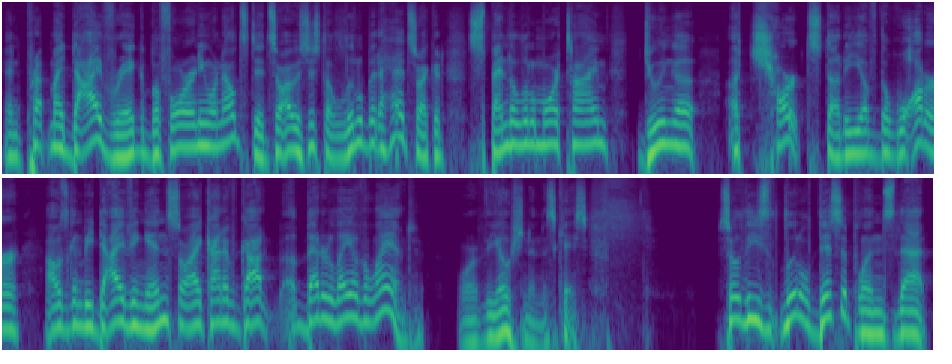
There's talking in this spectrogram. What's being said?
and prepped my dive rig before anyone else did. So I was just a little bit ahead, so I could spend a little more time doing a a chart study of the water I was going to be diving in. So I kind of got a better lay of the land or of the ocean in this case. So these little disciplines that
